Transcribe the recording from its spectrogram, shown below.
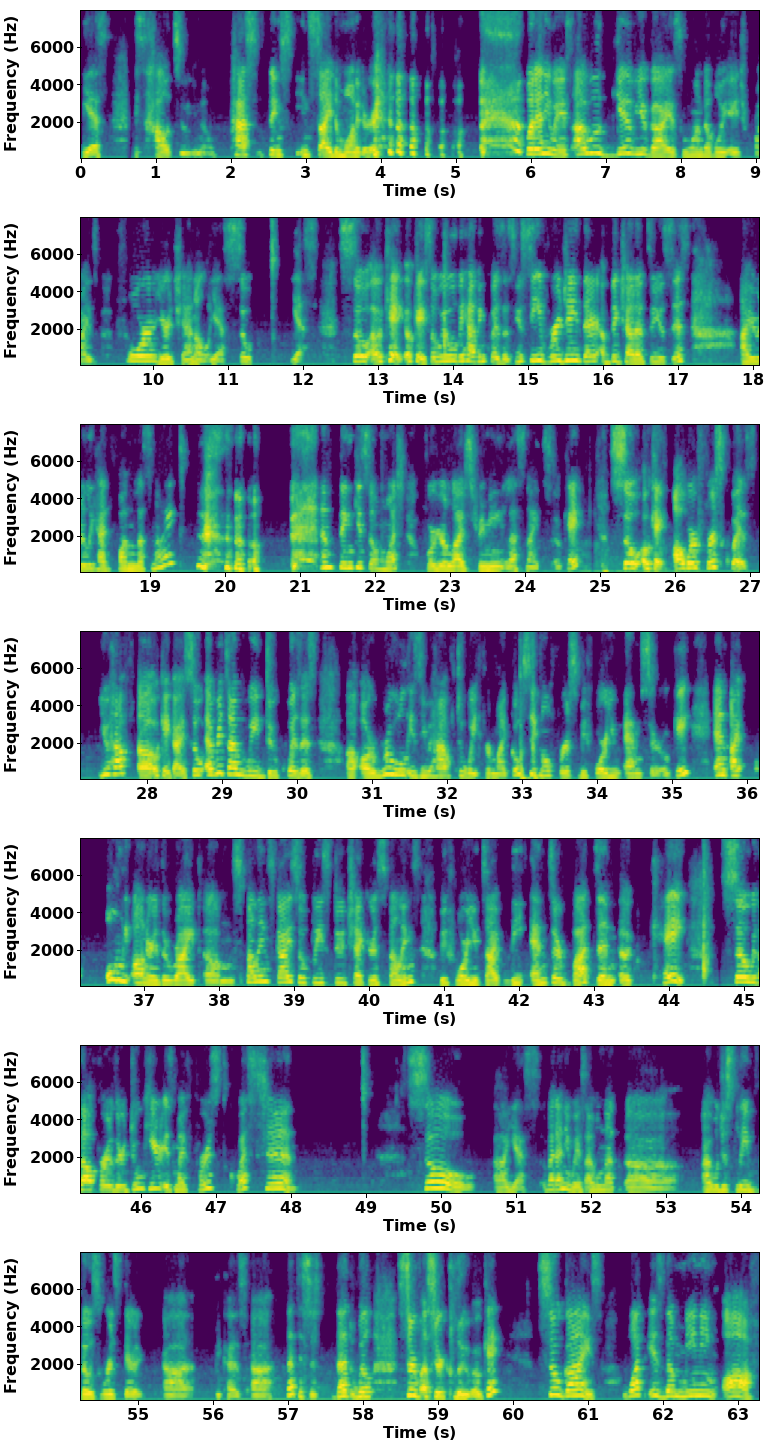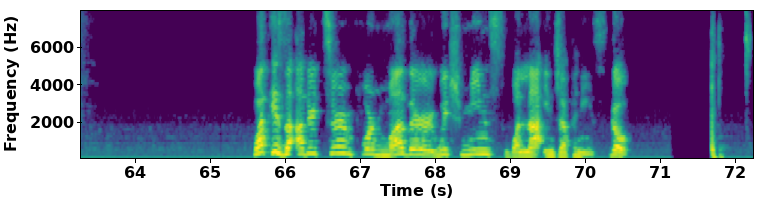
Yes, is how to you know pass things inside the monitor. but anyways, I will give you guys one WH prize for your channel. Yes. So yes. So okay, okay. So we will be having quizzes. You see Virgie there. A big shout out to you, sis. I really had fun last night. and thank you so much for your live streaming last night. Okay. So okay, our first quiz you have uh, okay guys so every time we do quizzes uh, our rule is you have to wait for my go signal first before you answer okay and i only honor the right um, spellings, guys. So please do check your spellings before you type the enter button. Okay. So without further ado, here is my first question. So, uh, yes. But anyways, I will not uh, I will just leave those words there uh, because uh, that is just, that will serve as your clue. Okay. So guys, what is the meaning of what is the other term for mother which means wala in Japanese? Go.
